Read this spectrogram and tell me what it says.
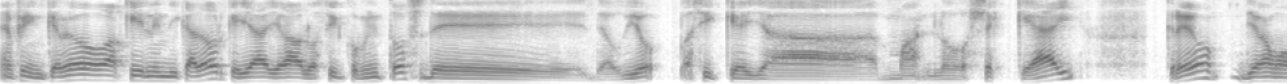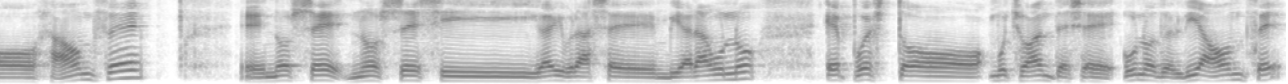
En fin, que veo aquí el indicador que ya ha llegado a los 5 minutos de, de audio, así que ya más lo sé que hay, creo. Llegamos a 11. Eh, no sé, no sé si Gaibra se enviará uno he puesto mucho antes eh, uno del día 11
